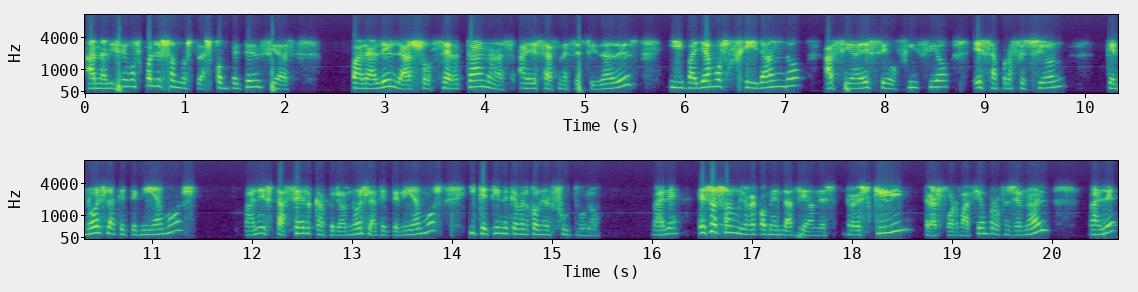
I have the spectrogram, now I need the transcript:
analicemos cuáles son nuestras competencias paralelas o cercanas a esas necesidades y vayamos girando hacia ese oficio, esa profesión que no es la que teníamos, ¿vale? Está cerca, pero no es la que teníamos y que tiene que ver con el futuro. ¿Vale? Esas son mis recomendaciones. Reskilling, transformación profesional, ¿vale?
